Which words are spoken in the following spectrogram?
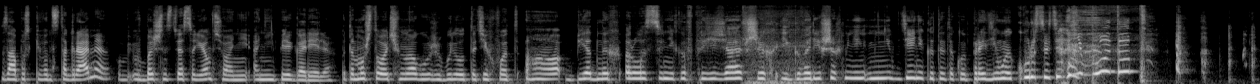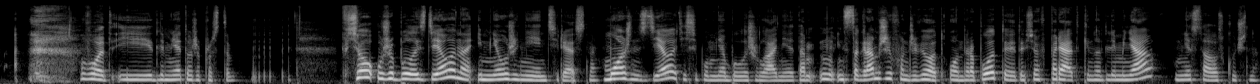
запуски в Инстаграме, в большинстве своем все они, они перегорели. Потому что очень много уже было вот этих вот а, бедных родственников, приезжавших и говоривших мне нет денег, и ты такой, пройди мой курс, у тебя не будут. Вот, и для меня тоже просто все уже было сделано, и мне уже не интересно. Можно сделать, если бы у меня было желание. Там, ну, Инстаграм жив, он живет, он работает, и все в порядке. Но для меня мне стало скучно.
